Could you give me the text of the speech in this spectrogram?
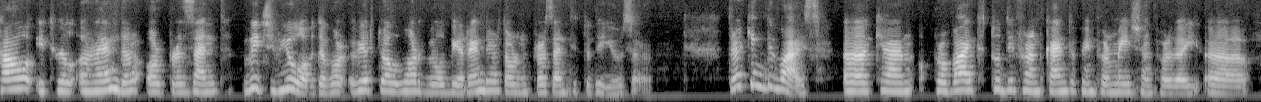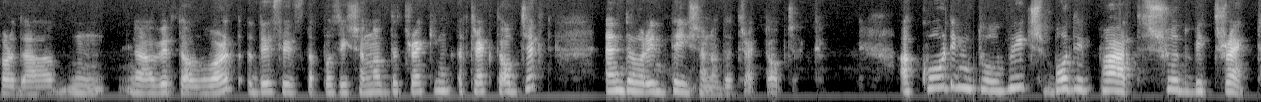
how it will render or present, which view of the virtual world will be rendered or presented to the user. Tracking device uh, can provide two different kinds of information for the uh, for the mm, uh, virtual world. This is the position of the tracking uh, tracked object and the orientation of the tracked object. According to which body part should be tracked,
